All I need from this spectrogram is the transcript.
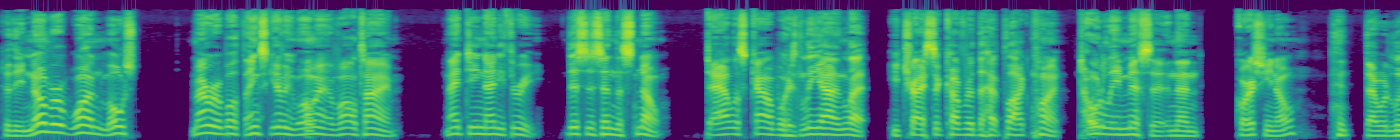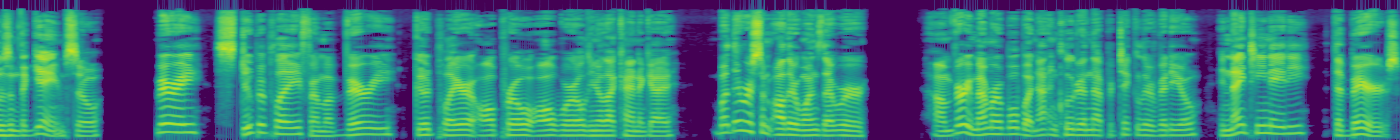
to the number one most memorable Thanksgiving moment of all time 1993. This is in the snow. Dallas Cowboys Leon Lett. He tries to cover that block punt, totally miss it, and then, of course, you know, that would lose him the game. So, very stupid play from a very good player, all pro, all world, you know, that kind of guy. But there were some other ones that were um, very memorable, but not included in that particular video. In 1980, the Bears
